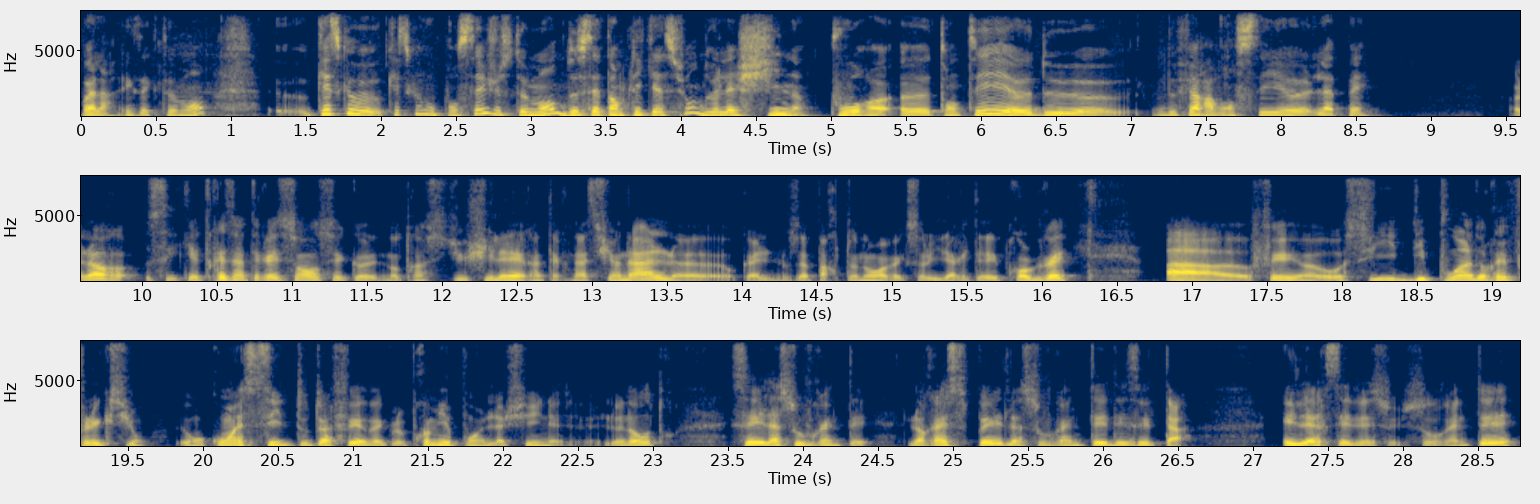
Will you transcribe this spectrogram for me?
Voilà, exactement. Euh, qu'est-ce que, que vous pensez justement de cette implication de la Chine pour euh, tenter euh, de, de, faire avancer la paix? Alors, ce qui est très intéressant, c'est que notre Institut Schiller international, auquel nous appartenons avec Solidarité et Progrès, a fait aussi dix points de réflexion. On coïncide tout à fait avec le premier point de la Chine et le nôtre, c'est la souveraineté, le respect de la souveraineté des États. Et la souveraineté,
